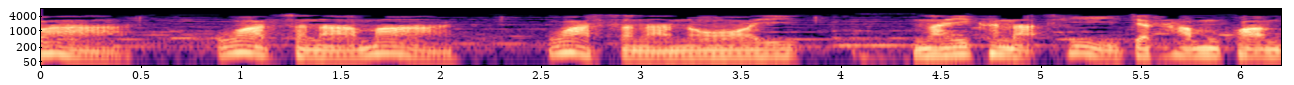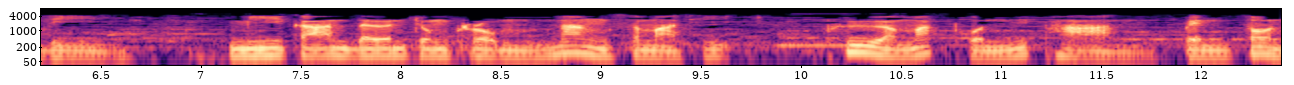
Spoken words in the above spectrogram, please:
ว่า วาสนามาก วาสนาน้อย ในขณะที่จะทำความดี มีการเดินจงกรมนั่งสมาธิเพื่อมรรคผลนิพพานเป็นต้น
